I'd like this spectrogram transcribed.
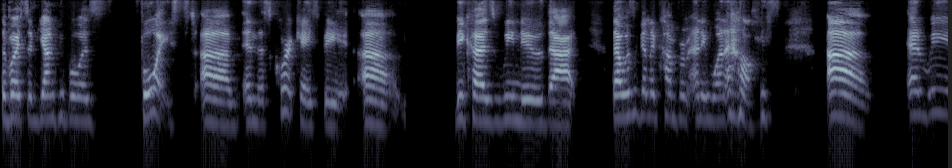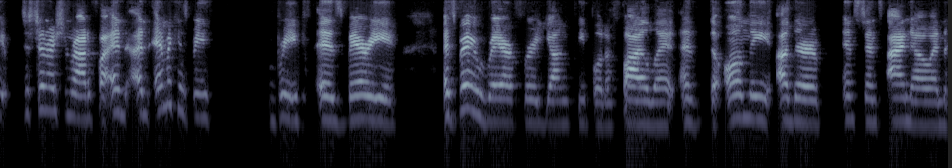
the voice of young people was voiced um, in this court case be, um, because we knew that that wasn't going to come from anyone else. Um, and we just generation ratify and an amicus brief brief is very it's very rare for young people to file it and the only other instance i know and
